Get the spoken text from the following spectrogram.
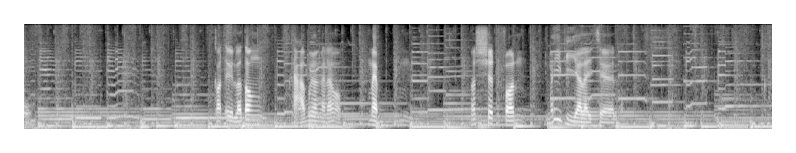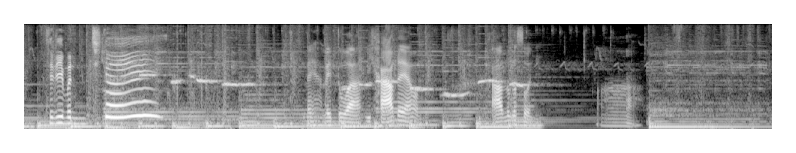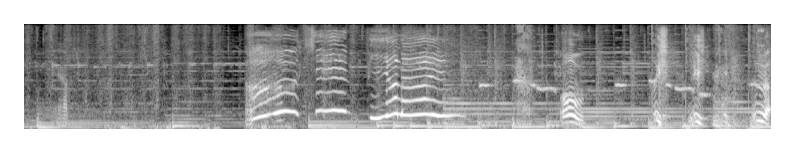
ก่อนอื่นเราต้องหาเมืองกันนะผมแมป not shit fun ไม่มีอะไรเจอเลยที่นี่มันที่ไหนได้ในตัวมีคราฟด้วยครับผมคราฟลูกกระสุนนะครับ โอ้เอ้ยเอ้ยเออ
